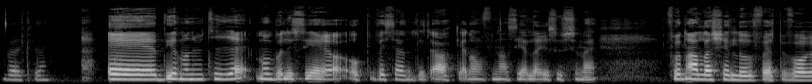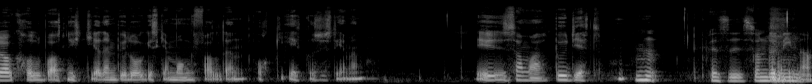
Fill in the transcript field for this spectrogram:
Verkligen. Eh, delmål nummer 10. Mobilisera och väsentligt öka de finansiella resurserna från alla källor för att bevara och hållbart nyttja den biologiska mångfalden och ekosystemen. Det är ju samma budget. Precis som den innan.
